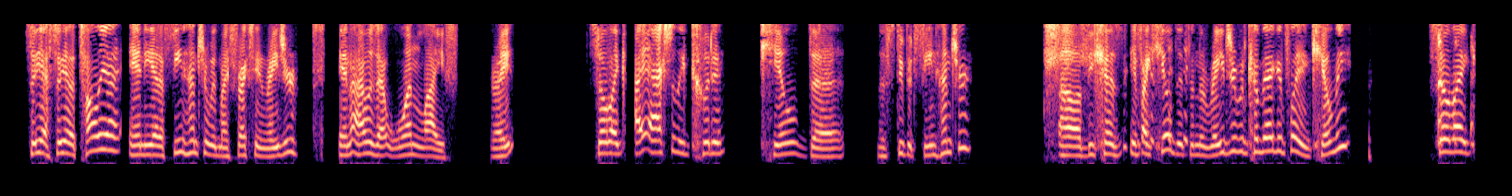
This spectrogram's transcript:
so yeah, so he had a Thalia and he had a Fiend Hunter with my Phyrexian Rager, and I was at one life, right? So like I actually couldn't kill the the stupid Fiend Hunter. Uh, because if I killed it, then the Rager would come back and play and kill me. So like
